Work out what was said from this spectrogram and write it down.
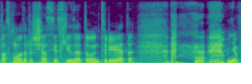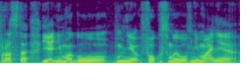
посмотри посмотришь сейчас, если из этого интервью это, мне просто, я не могу, мне фокус моего внимания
